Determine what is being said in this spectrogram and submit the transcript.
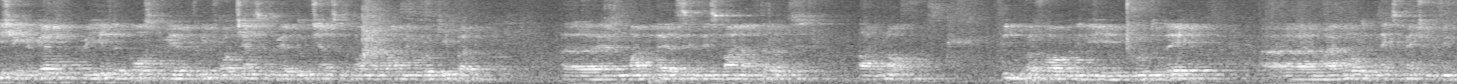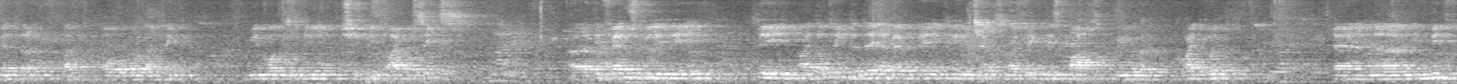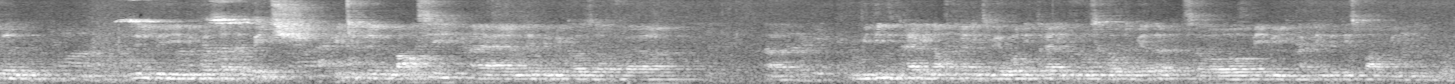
finishing again. The post. We had three, four chances. We had two chances, one on one with goalkeeper. Uh, and my players in this final third are not didn't perform really good today. Uh, I know the next match will be better, but overall I think we want to be should be five or six. Uh, defensively, they, they, I don't think that they have any clear chance. so I think this part we were quite good. And uh, in midfield, little bit because of the pitch, pitch is a little bouncy, and a little bit because of uh, uh, we didn't have enough trainings. We were only training full squad together, so maybe I think that this part we need to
